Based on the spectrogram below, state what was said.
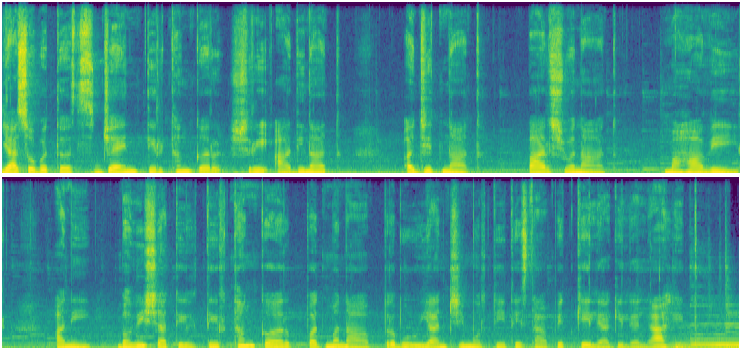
यासोबतच जैन तीर्थंकर श्री आदिनाथ अजितनाथ पार्श्वनाथ महावीर आणि भविष्यातील तीर्थंकर पद्मनाभ प्रभू यांची मूर्ती इथे स्थापित केल्या गेलेल्या आहेत.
